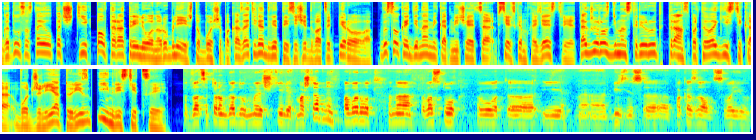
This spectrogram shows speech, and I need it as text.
году составил почти полтора триллиона рублей, что больше показателя 2021. Высокая динамика отмечается в сельском хозяйстве, также рост демонстрирует транспорт и логистика, вот жилья, туризм и инвестиции. В 2022 году мы ощутили масштабный поворот на восток, вот, э, и э, бизнес э, показал свою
